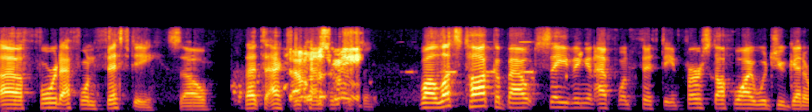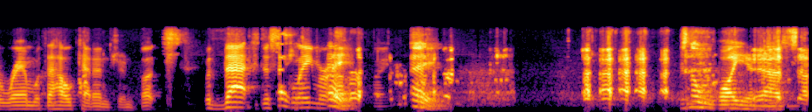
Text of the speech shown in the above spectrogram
a Ford F-150. So that's actually That kind was of me. Well, let's talk about saving an F-150. And first off, why would you get a Ram with a Hellcat engine? But with that disclaimer hey. out of the way, hey, there's no why in Yeah, that. so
